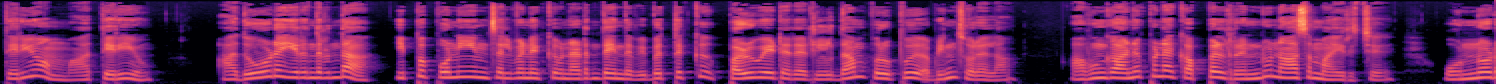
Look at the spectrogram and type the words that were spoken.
தெரியும் அம்மா தெரியும். அதோட இருந்திருந்தா இப்ப பொன்னியின் செல்வனுக்கு நடந்த இந்த விபத்துக்கு பழுவேட்டரர்கள் தான் பொறுப்பு அப்படின்னு சொல்லலாம். அவங்க அனுப்பின கப்பல் ரெண்டும் நாசமாயிருச்சு. உன்னோட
